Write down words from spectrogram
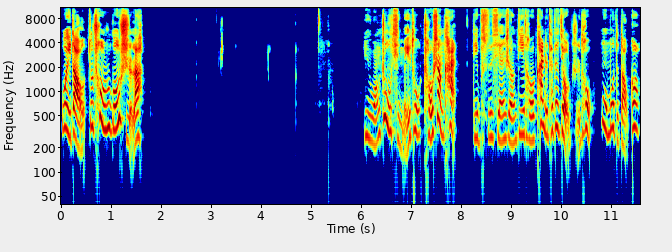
味道就臭如狗屎了。女王皱起眉头朝上看，迪普斯先生低头看着他的脚趾头，默默的祷告：“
